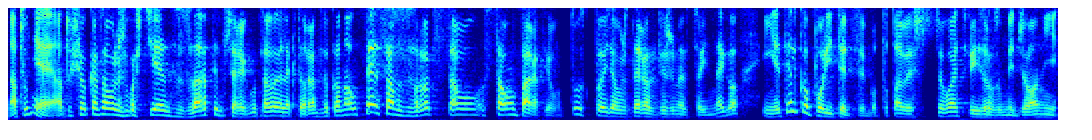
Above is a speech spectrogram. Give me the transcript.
A tu nie, a tu się okazało, że właściwie w zwartym szeregu cały elektorat wykonał ten sam zwrot z całą, z całą partią. Tusk powiedział, że teraz wierzymy w co innego i nie tylko politycy, bo to tam jeszcze łatwiej zrozumieć, że oni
